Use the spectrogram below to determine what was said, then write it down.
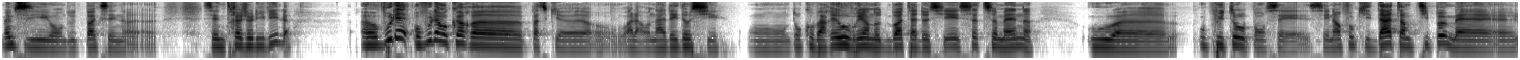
Même si on doute pas que c'est une c'est une très jolie ville. On, voulait, on voulait encore, parce que voilà, on a des dossiers. On- donc on va réouvrir notre boîte à dossiers cette semaine, ou, euh, ou plutôt, bon, c'est une info qui date un petit peu, mais euh,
